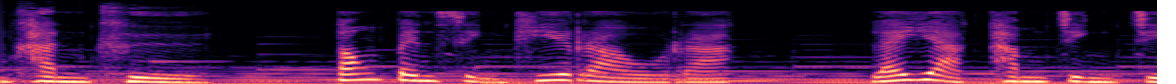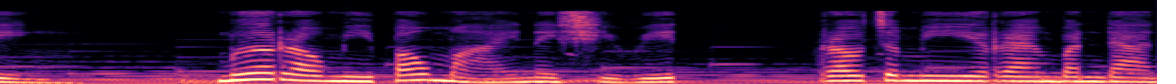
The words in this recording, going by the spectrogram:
ำคัญคือ ต้องเป็นสิ่งที่เรารัก และอยากทำจริง ๆ เมื่อเรามีเป้าหมายในชีวิต เราจะมีแรงบันดาล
